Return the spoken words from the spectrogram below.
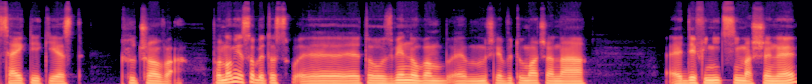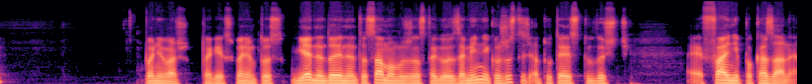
cyclic jest kluczowa. Ponownie sobie to, tą zmienną Wam, myślę, wytłumaczę na definicji maszyny, ponieważ, tak jak wspomniałem, to jest jeden do jeden to samo, można z tego zamiennie korzystać, a tutaj jest to dość fajnie pokazane.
